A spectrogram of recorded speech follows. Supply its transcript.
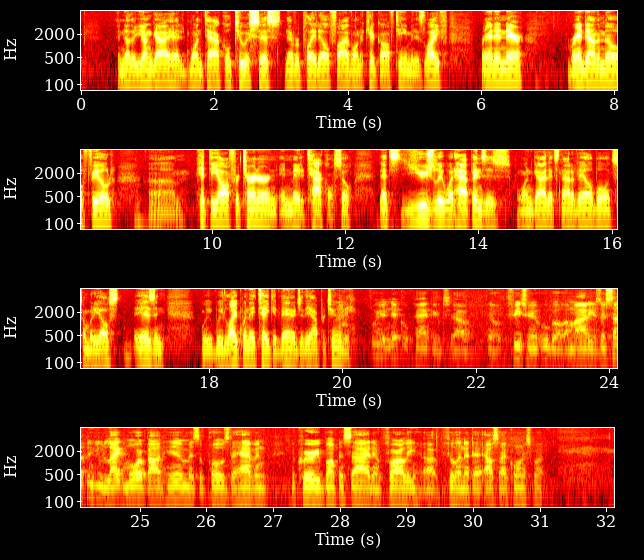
Another young guy had one tackle, two assists, never played L5 on a kickoff team in his life. Ran in there, ran down the middle of the field, um, hit the off returner, and, and made a tackle. So that's usually what happens is one guy that's not available and somebody else is, and we, we like when they take advantage of the opportunity. For your nickel package, uh, you know, featuring Ugo Amadi, is there something you like more about him as opposed to having McCreary bump inside and Farley uh, filling at that outside corner spot?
